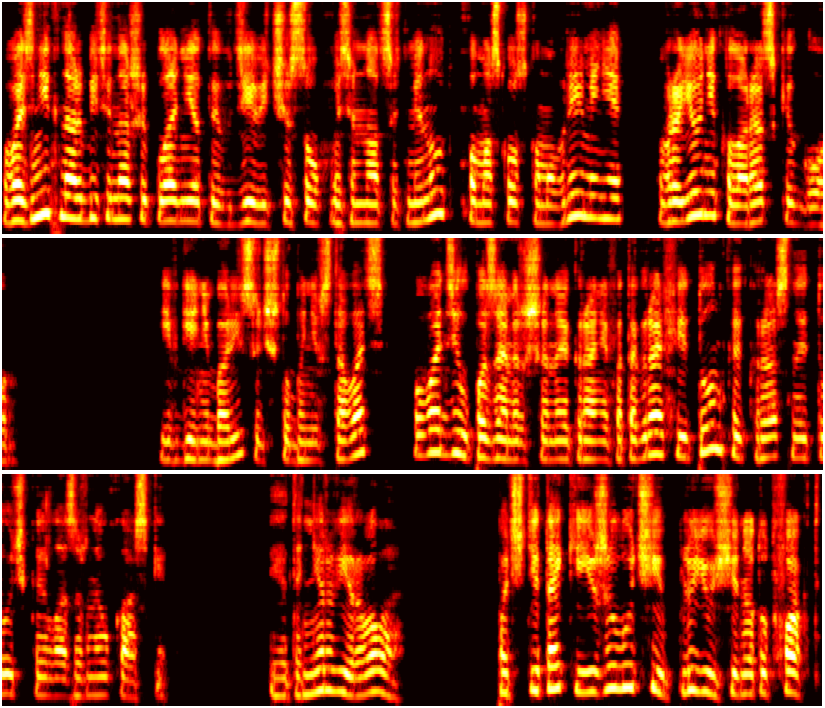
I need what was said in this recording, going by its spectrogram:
возник на орбите нашей планеты в 9 часов 18 минут по московскому времени в районе Колорадских гор. Евгений Борисович, чтобы не вставать, вводил по замершей на экране фотографии тонкой красной точкой лазерной указки. И это нервировало. Почти такие же лучи, плюющие на тот факт,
